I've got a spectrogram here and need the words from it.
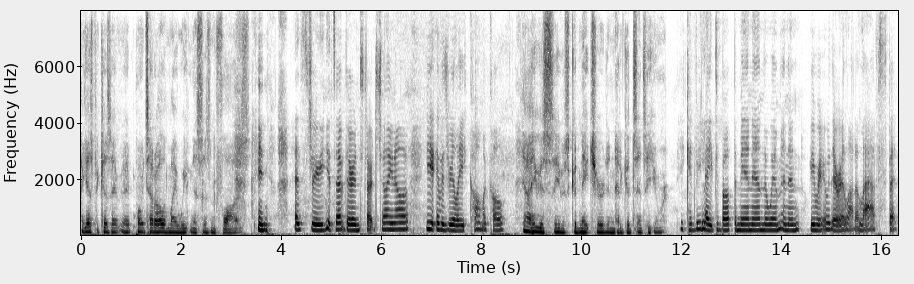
I guess because it, it points out all of my weaknesses and flaws. That's true. He gets up there and starts telling all. Of, he, it was really comical. Yeah, he was he was good natured and had a good sense of humor. He could relate to both the men and the women, and we were there were a lot of laughs. But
